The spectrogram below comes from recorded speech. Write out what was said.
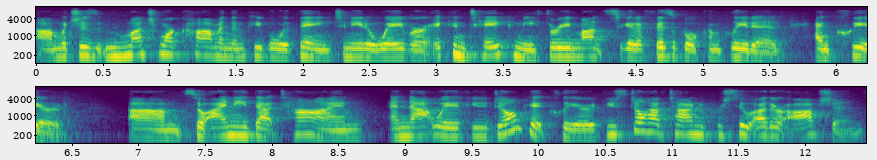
um, which is much more common than people would think to need a waiver. It can take me three months to get a physical completed and cleared. Um, so I need that time. And that way, if you don't get cleared, you still have time to pursue other options.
